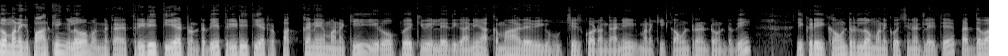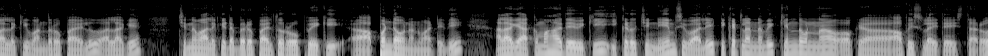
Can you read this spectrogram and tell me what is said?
సో మనకి పార్కింగ్లో మనకు త్రీ డీ థియేటర్ ఉంటుంది. త్రీ డీ థియేటర్ పక్కనే మనకి ఈ రోప్వేకి వెళ్ళేది కానీ అక్క మహాదేవికి బుక్ చేసుకోవడం కానీ మనకి కౌంటర్ అంటూ ఉంటుంది. ఇక్కడ ఈ కౌంటర్లో మనకి వచ్చినట్లయితే పెద్దవాళ్ళకి వంద రూపాయలు అలాగే చిన్నవాళ్ళకి డెబ్బై రూపాయలతో రోప్వేకి అప్ అండ్ డౌన్ అనమాట ఇది. అలాగే అక్క మహాదేవికి ఇక్కడ వచ్చి నేమ్స్ ఇవ్వాలి. టికెట్లు అన్నవి కింద ఉన్న ఒక ఆఫీసులో అయితే ఇస్తారు.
